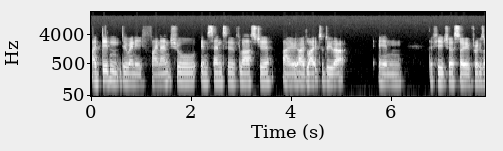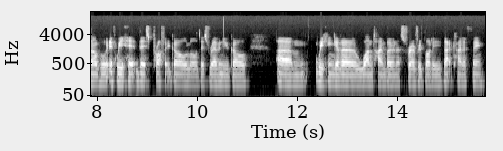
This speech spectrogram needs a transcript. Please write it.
I didn't do any financial incentive last year. I, I'd like to do that in the future. So, for example, if we hit this profit goal or this revenue goal, um, we can give a one-time bonus for everybody, that kind of thing.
